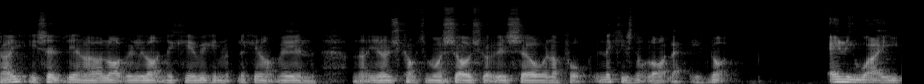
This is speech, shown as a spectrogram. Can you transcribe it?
okay. He said, you know, I like really like Nicky. Can Nicky like me, and, and you know, just come to my cell. He's got his cell, and I thought Nicky's not like that. He's not any way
